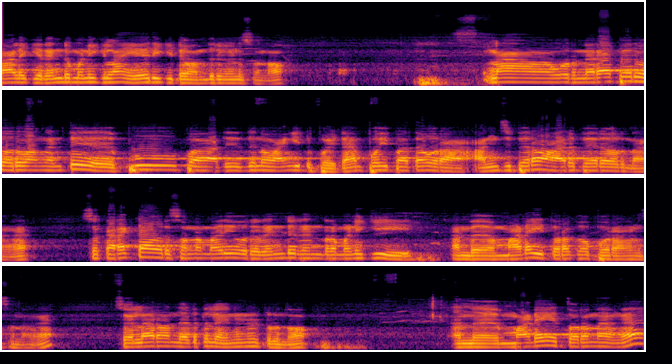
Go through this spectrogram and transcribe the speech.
நாளைக்கு ரெண்டு மணிக்கெலாம் ஏரிக்கிட்ட வந்துருங்கன்னு சொன்னோம். நான் ஒரு நிறைய பேர் வருவாங்கன்ட்டு பூ ப- அது இதுன்னு வாங்கிட்டு போயிட்டேன். போய் பார்த்தா ஒரு அஞ்சு பேரோ ஆறு பேரோ இருந்தாங்க. ஸோ கரெக்டாக அவர் சொன்ன மாதிரி ஒரு ரெண்டு ரெண்டரை மணிக்கு அந்த மடை திறக்க போகிறாங்கன்னு சொன்னாங்க. ஸோ எல்லாரும் அந்த இடத்துல நின்றுட்டு இருந்தோம். அந்த மடையை திறந்தாங்க.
